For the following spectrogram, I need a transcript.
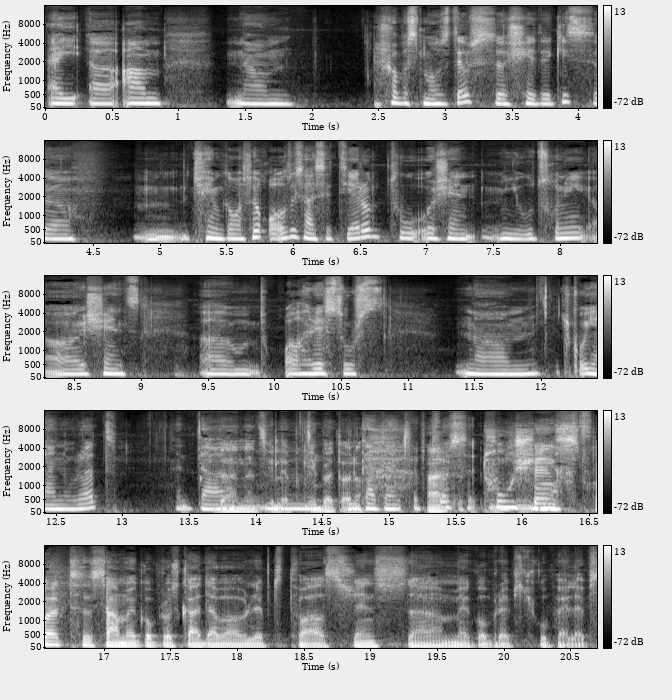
აი ამ შრომის მოსდევს შედეგის ჩემ გამოსვლა ყოველთვის ასეთია რომ თუ შენ მიუძღვნი შენს ყველა რესურს ჭკვიანურად და დანაწილებ კი ბატონო თუ შენს თქვათ სამეგობროს გადავავლებთ თვალს შენს მეგობრებს ჯგუფელებს.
